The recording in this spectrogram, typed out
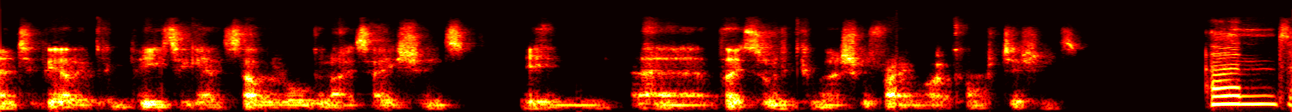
and to be able to compete against other organizations in uh, those sort of commercial framework competitions. And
